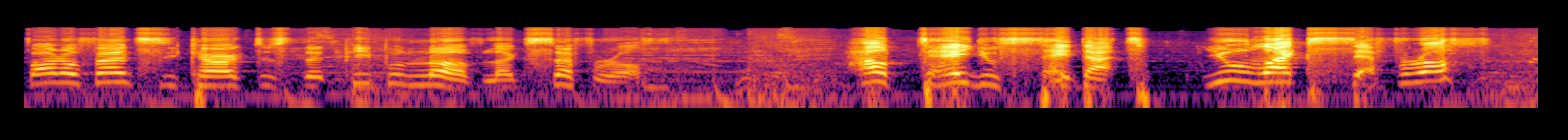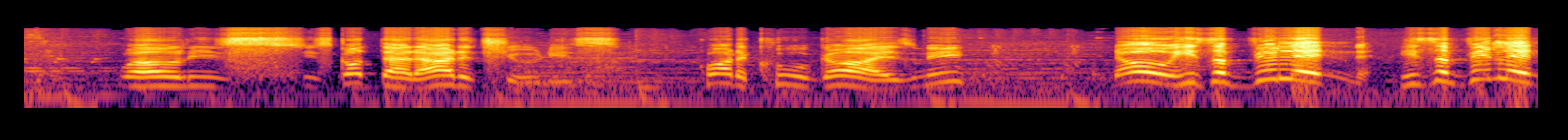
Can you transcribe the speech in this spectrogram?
Final Fantasy characters that people love, like Sephiroth. How dare you say that? You like Sephiroth? Well, he's he's got that attitude. He's quite a cool guy, isn't he? No, he's a villain! He's a villain!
